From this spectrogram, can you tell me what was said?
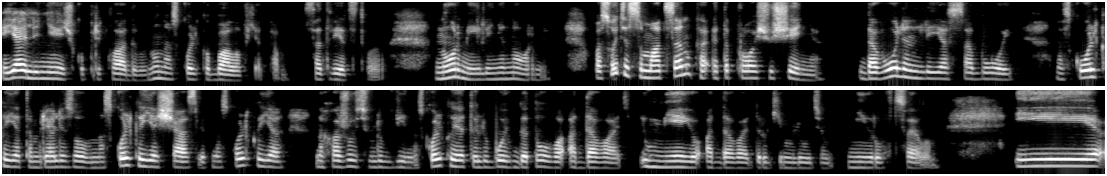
и я линеечку прикладываю, ну, на сколько баллов я там соответствую, норме или не норме. По сути, самооценка – это про ощущение. Доволен ли я собой, насколько я там реализован, насколько я счастлив, насколько я нахожусь в любви, насколько я эту любовь готова отдавать и умею отдавать другим людям, миру в целом. И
